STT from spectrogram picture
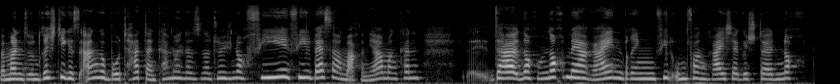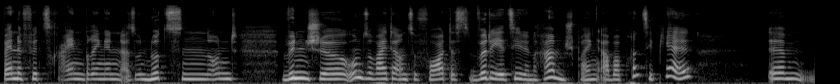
Wenn man so ein richtiges Angebot hat, dann kann man das natürlich noch viel, viel besser machen. Ja, man kann äh, da noch, noch mehr reinbringen, viel umfangreicher gestalten, noch Benefits reinbringen, also Nutzen und Wünsche und so weiter und so fort. Das würde jetzt hier den Rahmen sprengen, aber prinzipiell, ähm,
